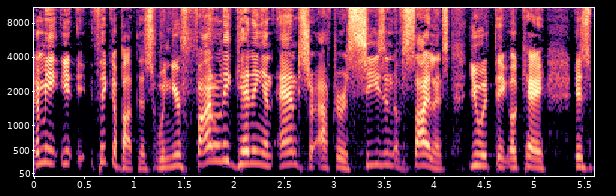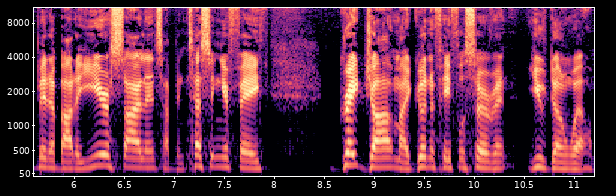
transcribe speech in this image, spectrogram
I mean, think about this. When you're finally getting an answer after a season of silence, you would think, okay, it's been about a year of silence. I've been testing your faith. Great job, my good and faithful servant. You've done well.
